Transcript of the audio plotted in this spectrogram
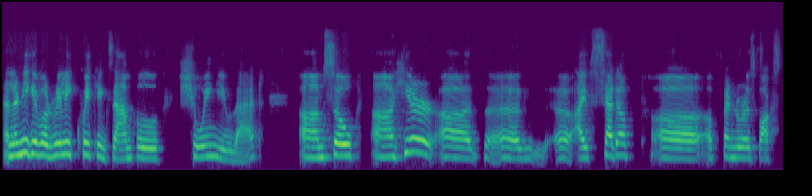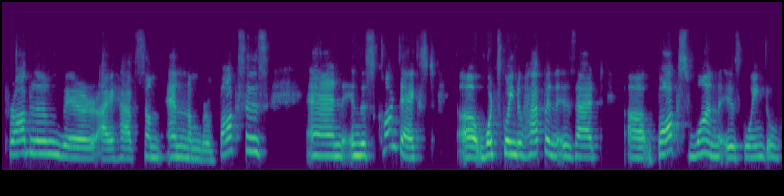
And let me give a really quick example showing you that. Um, so uh, here, uh, uh, uh, I've set up a Pandora's box problem where I have some n number of boxes. And in this context, what's going to happen is that box one is going to,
